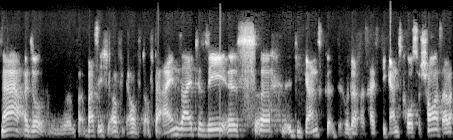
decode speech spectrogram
Na, also was ich auf, auf, auf der einen Seite sehe, ist äh, die ganz, oder was heißt die ganz große Chance, aber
